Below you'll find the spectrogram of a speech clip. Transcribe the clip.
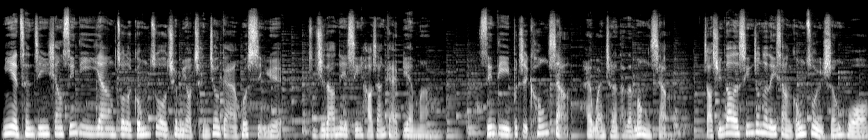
你也曾经像 Cindy 一样做了工作，却没有成就感或喜悦，只知道内心好想改变吗？Cindy 不止空想，还完成了她的梦想，找寻到了心中的理想工作与生活。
